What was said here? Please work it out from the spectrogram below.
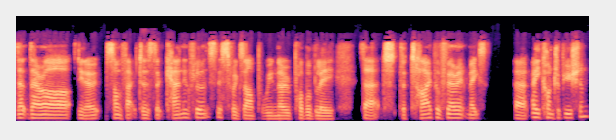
that there are, you know, some factors that can influence this. For example, we know probably that the type of variant makes uh, a contribution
